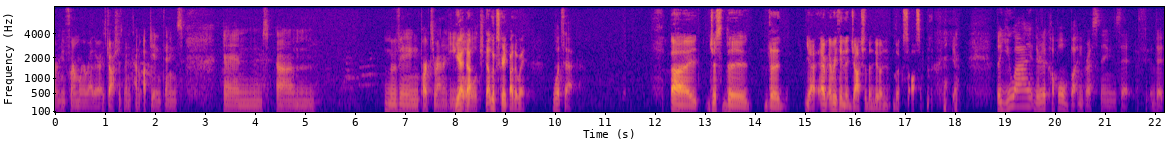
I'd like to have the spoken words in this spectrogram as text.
or new firmware rather, as Josh has been kind of updating things, and um, moving parts around an Eagle. Yeah, that that looks great, by the way. What's that? Uh, just the the yeah, everything that Josh has been doing looks awesome. The UI, there's a couple button press things that that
